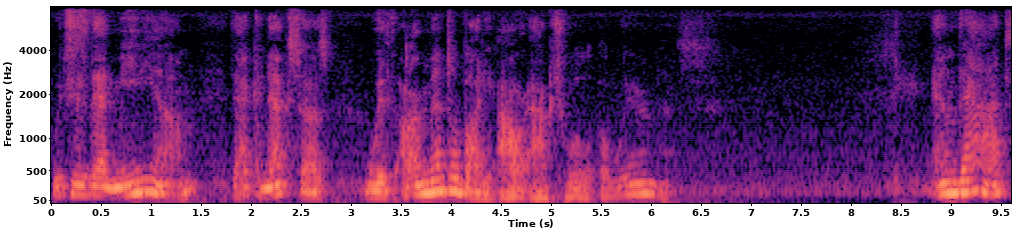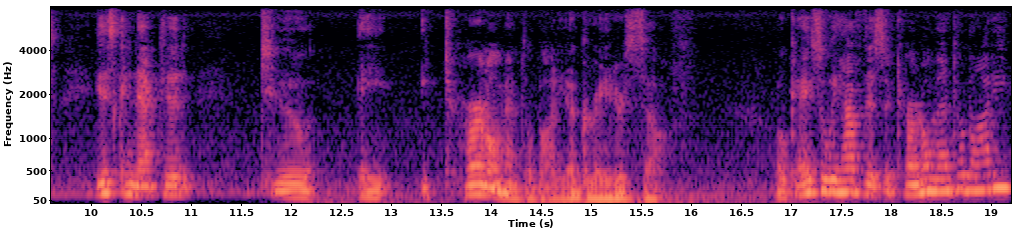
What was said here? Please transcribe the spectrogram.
which is that medium that connects us with our mental body, our actual awareness. And that is connected to a eternal mental body, a greater self. Okay, so we have this eternal mental body,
